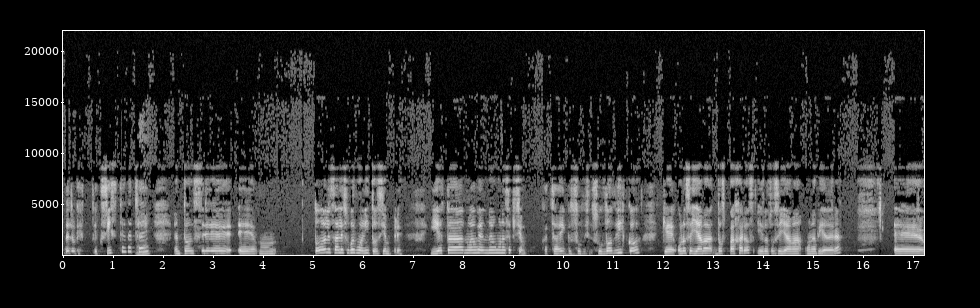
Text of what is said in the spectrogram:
de lo que existe, ¿cachai? Entonces, eh, mm, todo le sale súper bonito siempre. Y esta no es, no es una excepción. ¿Cachai? Sus, sus dos discos, que uno se llama Dos pájaros y el otro se llama Una piedra, eh,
